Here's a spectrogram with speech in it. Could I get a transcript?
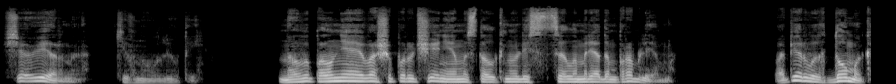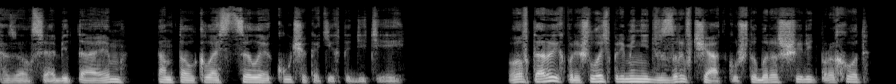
«Все верно», — кивнул Лютый. «Но, выполняя ваше поручение, мы столкнулись с целым рядом проблем. Во-первых, дом оказался обитаем, там толклась целая куча каких-то детей. Во-вторых, пришлось применить взрывчатку, чтобы расширить проход.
